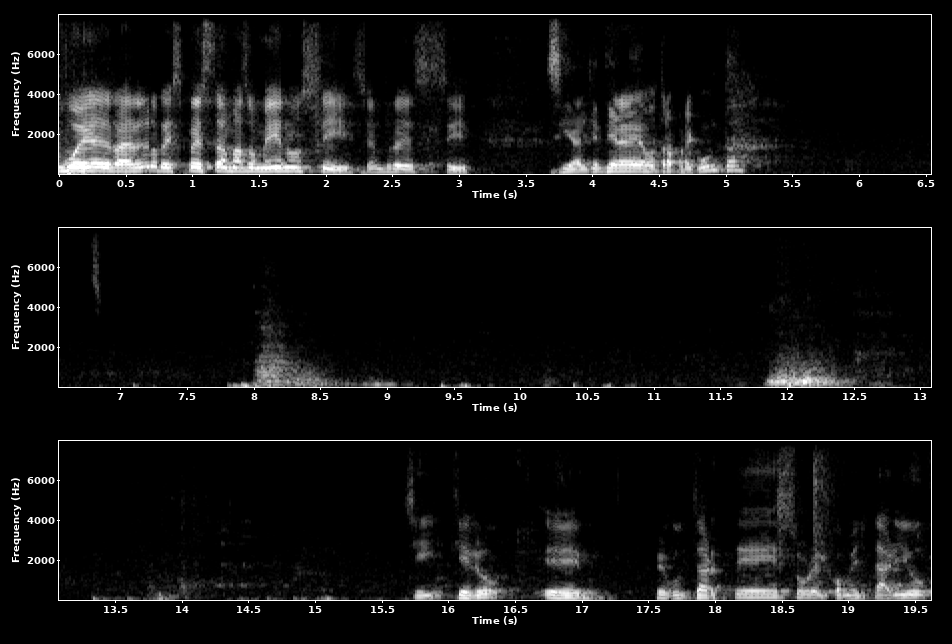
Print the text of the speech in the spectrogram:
fue la respuesta más o menos, sí, siempre es sí. Si alguien tiene otra pregunta. Sí, quiero eh, preguntarte sobre el comentario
